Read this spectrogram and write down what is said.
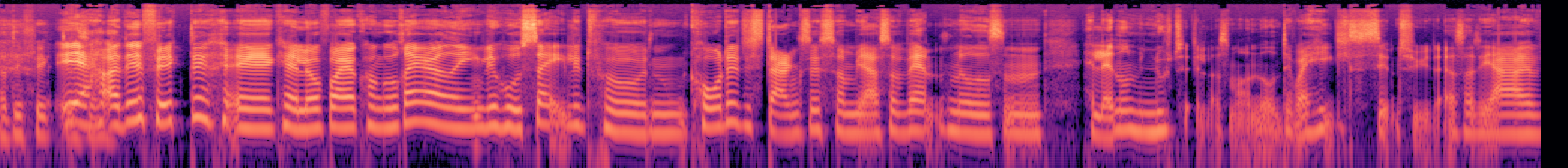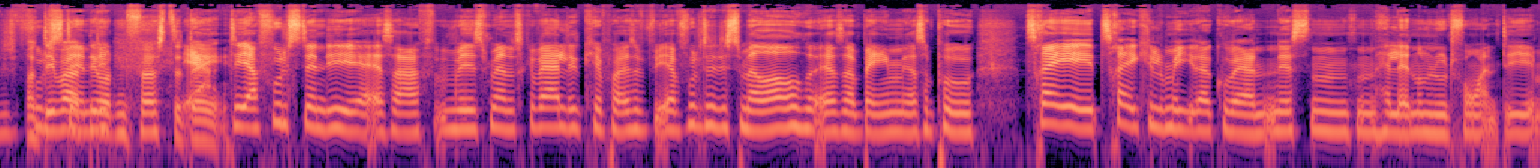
og det fik det Ja, så. og det fik det, øh, kan jeg love for. Jeg konkurrerede egentlig hovedsageligt på den korte distance, som jeg så vandt med sådan halvandet minut eller sådan noget. Det var helt sindssygt. Altså, det er og det var, det var den første dag? Ja, det er fuldstændig, altså, hvis man skal være lidt kæp altså, jeg er fuldstændig smadret altså, banen. Altså på tre, tre kilometer kunne være næsten en halvandet minut foran. Det,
